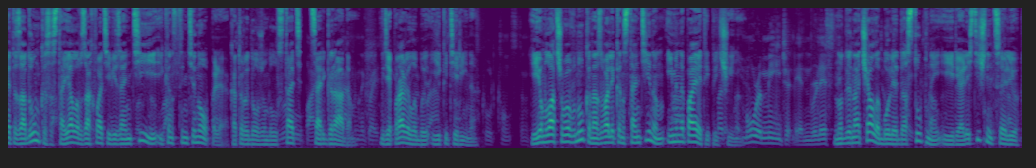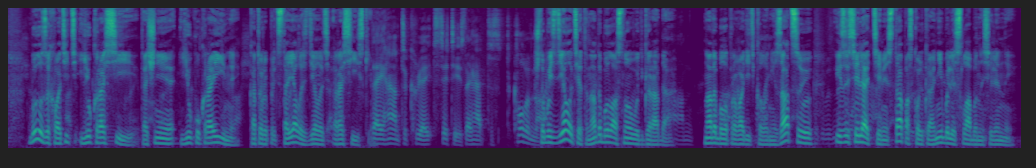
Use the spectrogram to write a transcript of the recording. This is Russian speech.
Эта задумка состояла в захвате Византии и Константинополя, который должен был стать Царьградом, где правила бы Екатерина. Ее младшего внука назвали Константином именно по этой причине. Но для начала более доступной и реалистичной целью было захватить юг России, точнее, юг Украины, который предстояло сделать российским. Чтобы сделать это, надо было основывать города. Надо было проводить колонизацию и заселять те места, поскольку они были слабо населены.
